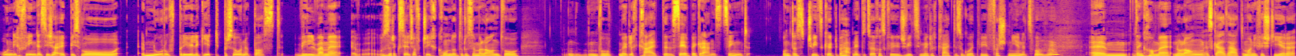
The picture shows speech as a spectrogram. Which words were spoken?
Und ich finde, es ist auch etwas, wo nur auf privilegierte Personen passt. Weil wenn man äh, aus einer Gesellschaftsschicht kommt oder aus einem Land, wo, wo die Möglichkeiten sehr begrenzt sind, und das, die Schweiz gehört überhaupt nicht dazu, ich habe das Gefühl, in der Schweiz sind die Möglichkeiten so gut wie fast nirgendwo, ähm, dann kann man noch lange ein Geldauto manifestieren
